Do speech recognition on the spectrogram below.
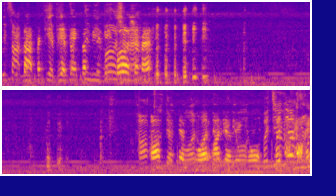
อิสระเป็นเกียรเพียงเป็นลีเบอร์ใช่ไหม Talk to the one on the radio ม่นจะบอกให้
